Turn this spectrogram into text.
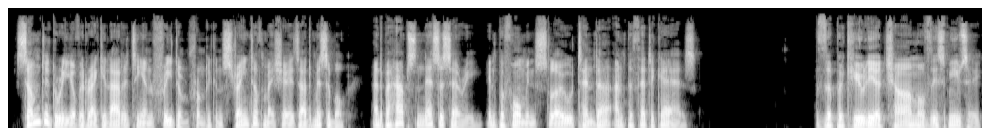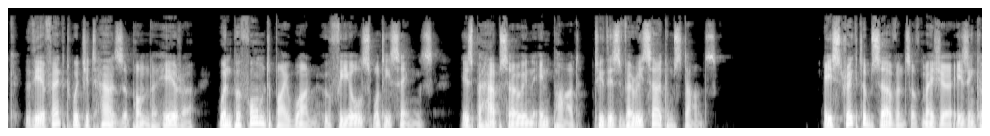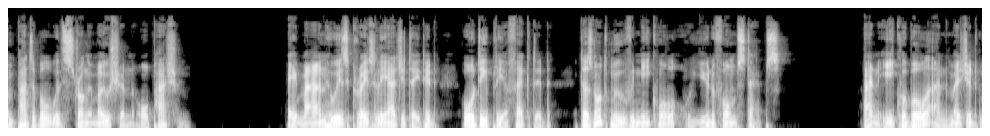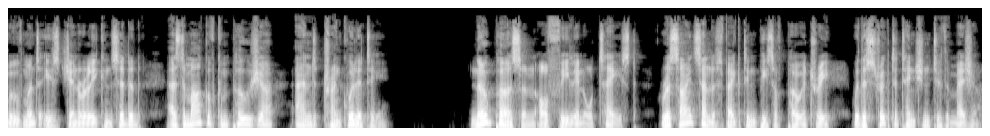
Some degree of irregularity and freedom from the constraint of measure is admissible, and perhaps necessary in performing slow, tender, and pathetic airs. The peculiar charm of this music, the effect which it has upon the hearer when performed by one who feels what he sings, is perhaps owing in part to this very circumstance. A strict observance of measure is incompatible with strong emotion or passion. A man who is greatly agitated or deeply affected, does not move in equal or uniform steps. An equable and measured movement is generally considered as the mark of composure and tranquillity. No person of feeling or taste recites an affecting piece of poetry with a strict attention to the measure.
